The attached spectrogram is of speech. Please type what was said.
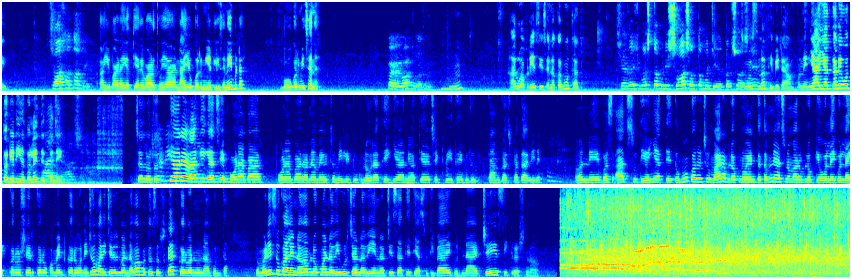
આયુ હતો ને. અત્યારે વાળ ધોયા અને આયુ ગરમી એટલી છે નહીં બેટા? બહુ ગરમી છે ને. સારું આપણે એસી છે નકર શું થાત? સોસ હતો મજા પર નથી બેટા મને ન્યા યાદ કરે હોત તો ડેડીને તો લઈ દેતા તને. ચલો તો ત્યારે વાગી ગયા છે પોણા બાર. પોણા બાર અને અમે જમી લીધું, નવરા થઈ ગયા અને અત્યારે છે ફ્રી થઈ બધું કામકાજ પતાવીને. અને બસ આજ સુધી અહીંયા તે. તો હું કરું છું મારા બ્લોગનો એન્ડ. તો તમને આજનો મારો બ્લોગ કેવો લાગ્યો? લાઈક કરો, શેર કરો, કમેન્ટ કરો. અને જો મારી ચેનલમાં નવા હો તો સબસ્ક્રાઈબ કરવાનું ના ભૂલતા. તો મળીશું કાલે નવા બ્લોગમાં નવી ઊર્જા, નવી એનર્જી સાથે. ત્યાં સુધી બાય, ગુડ નાઇટ, જય શ્રી કૃષ્ણ.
